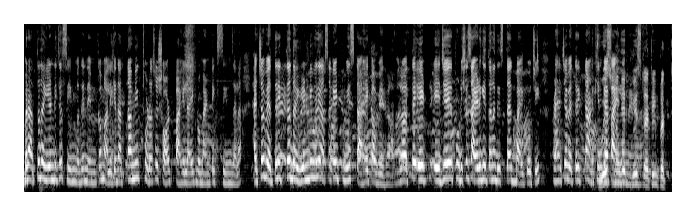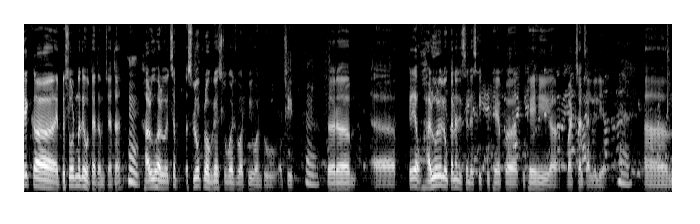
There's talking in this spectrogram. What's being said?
बरं आता दहीहंडीच्या सीन मध्ये नेमकं मालिकेत आता आम्ही एक थोडासा शॉर्ट पाहिला एक रोमॅन्टिक सीन झाला. ह्याच्या व्यतिरिक्त दहीहंडीमध्ये असं काही ट्विस्ट आहे का वेगळा? मला वाटतं एजे थोडीशी साईड घेताना दिसत आहेत बायकोची पण ह्याच्या व्यतिरिक्त आणखीन काय ट्विस्ट पाहायला म्हणजे मिळणार? ट्विस्ट आय थिंक प्रत्येक एपिसोडमध्ये होत आहेत आमच्या आता हळूहळू it's a slow progress towards what we want to achieve hmm. तर अं, अं, ते हळूहळू लोकांना दिसेलच की कुठे प- कुठे ही अं, वाटचाल चाललेली आहे. अं,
